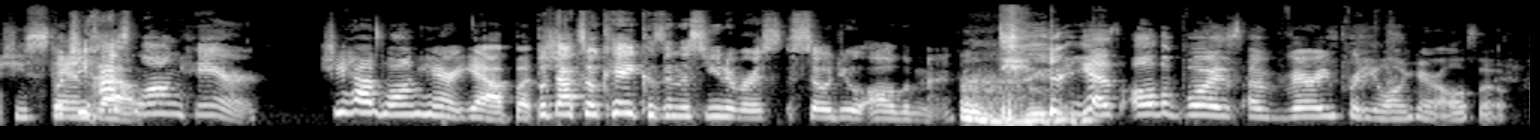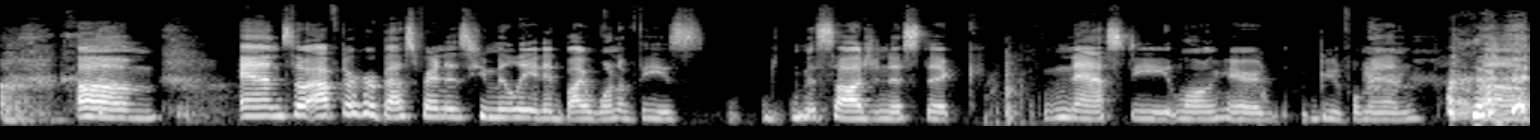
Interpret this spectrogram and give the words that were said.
she stands. but stands she has out. long hair. she has long hair, yeah, but But that's okay because in this universe, so do all the men. yes, all the boys have very pretty long hair also. Um and so after her best friend is humiliated by one of these misogynistic, nasty, long-haired, beautiful man. um,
